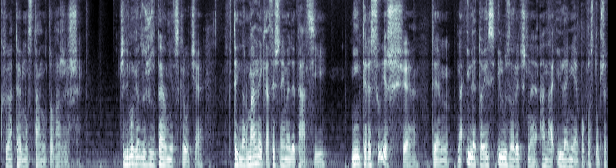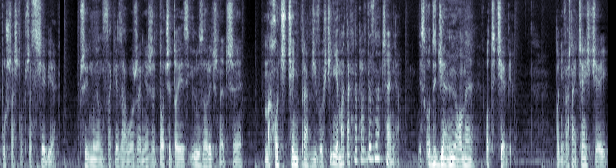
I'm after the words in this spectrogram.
która temu stanu towarzyszy. Czyli mówiąc już zupełnie w skrócie, w tej normalnej, klasycznej medytacji nie interesujesz się tym, na ile to jest iluzoryczne, a na ile nie. Po prostu przepuszczasz to przez siebie, przyjmując takie założenie, że to, czy to jest iluzoryczne, czy ma choć cień prawdziwości, nie ma tak naprawdę znaczenia. Jest oddzielone od ciebie, ponieważ najczęściej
